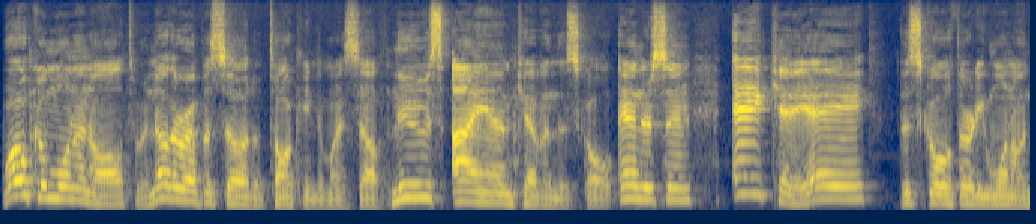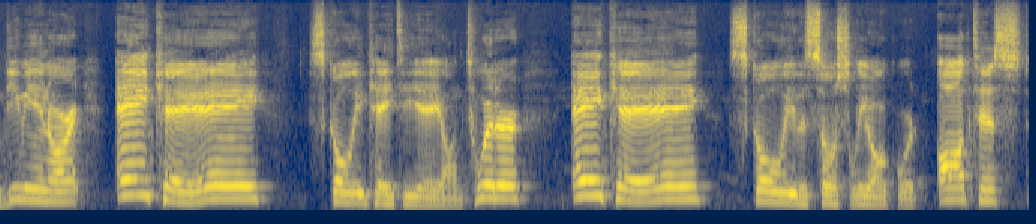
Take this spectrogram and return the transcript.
Welcome, one and all, to another episode of Talking to Myself News. I am Kevin the Skull Anderson, aka the Skull 31 on DeviantArt, aka Scully KTA on Twitter, aka Scully the Socially Awkward Autist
